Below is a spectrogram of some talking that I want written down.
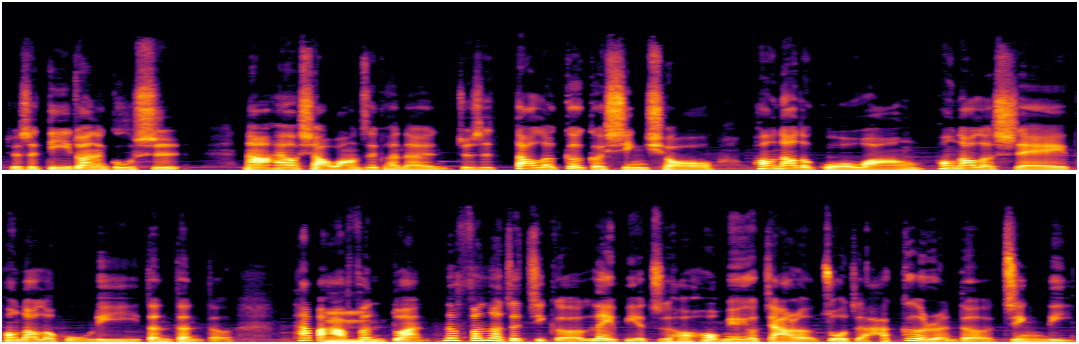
就是第一段的故事，然后还有小王子可能就是到了各个星球，碰到的国王，碰到了谁，碰到了狐狸等等的，他把它分段，嗯、那分了这几个类别之后，后面又加了作者他个人的经历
